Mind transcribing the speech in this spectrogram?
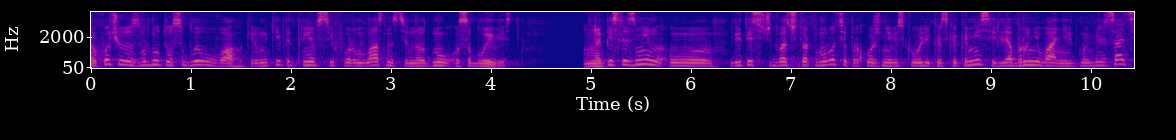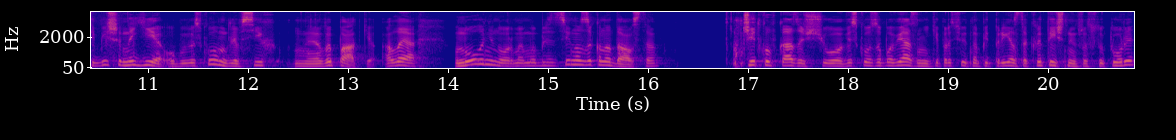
Хочу звернути особливу увагу керівників підприємств форм власності на одну особливість. Е, Після змін у 2024 році проходження військово-лікарської комісії для бронювання від мобілізації більше не є обов'язковим для всіх е, випадків. Але оновлені норми мобілізаційного законодавства чітко вказують, що військовозобов'язані, які працюють на підприємствах критичної інфраструктури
